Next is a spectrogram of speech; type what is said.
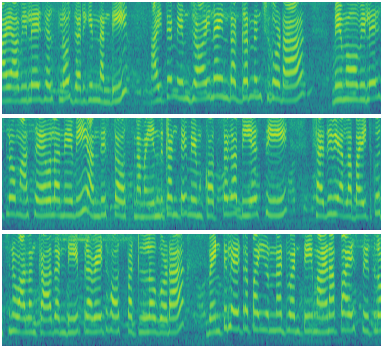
ఆయా విలేజెస్లో జరిగిందండి. అయితే మేము జాయిన్ అయిన దగ్గర నుంచి కూడా మేము విలేజ్లో మా సేవలు అనేవి అందిస్తూ వస్తున్నాము. ఎందుకంటే మేము కొత్తగా బీఎస్సీ చదివి అలా బయటకు వచ్చిన వాళ్ళం కాదండి. ప్రైవేట్ హాస్పిటల్లో కూడా వెంటిలేటర్ పై ఉన్నటువంటి మరణపాయ స్థితిలో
